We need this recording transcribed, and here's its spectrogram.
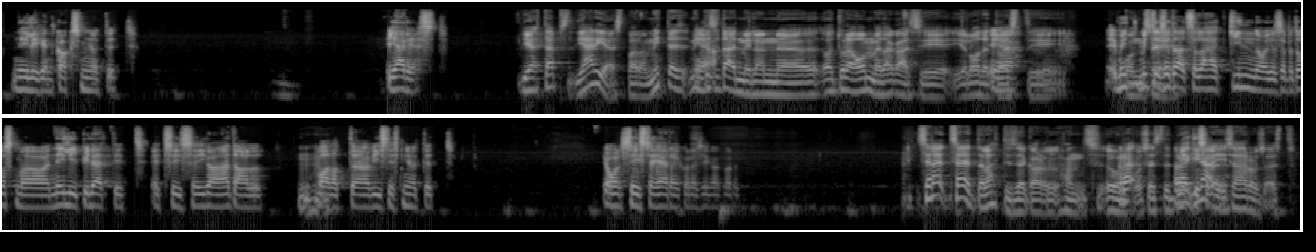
nelikümmend kaks minutit. järjest jah, täpselt, järjest palun, mitte, mitte Jah. seda, et meil on, tule homme tagasi ja loodetavasti mitte, mitte see- seda, et sa lähed kinno ja sa pead ostma neli piletit, et siis iga nädal mm. -hmm. vaadata viisteist minutit. ja seista järjekorras iga kord. sele-, seleta lahti see Karl Hans Õunpuu, sest et mina selle- ei saa aru sellest.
